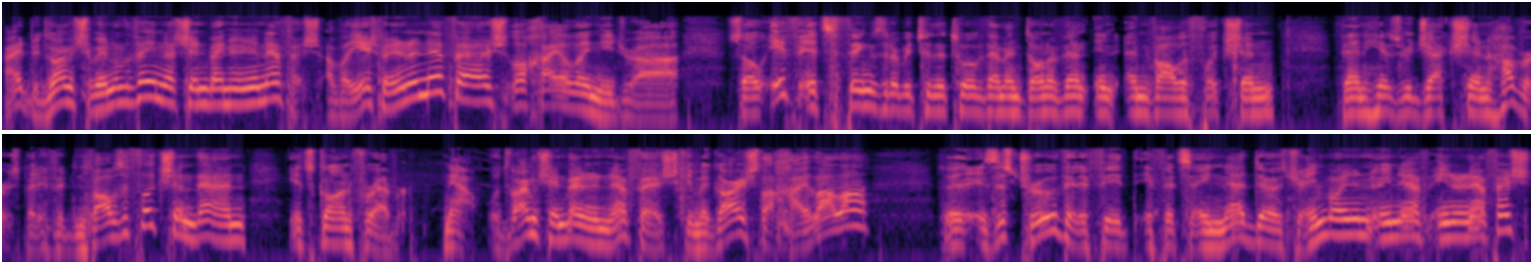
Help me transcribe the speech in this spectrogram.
Right? nefesh. nefesh lo nidra. So if it's things that are between the two of them and don't event, in, involve affliction, then his rejection hovers. But if it involves affliction, then it's gone forever. Now, udvarim shen nefesh ki megarish la is this true that if it if it's a neder in nefesh,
